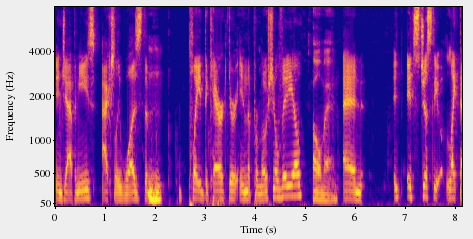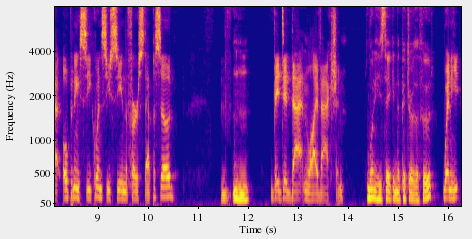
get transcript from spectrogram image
in Japanese actually was the played the character in the promotional video, oh man, and it, it's just the like that opening sequence you see in the first episode. Mm-hmm. They did that in live action when he's taking the picture of the food. when he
